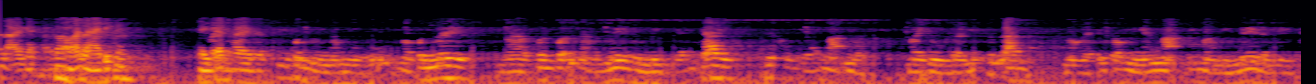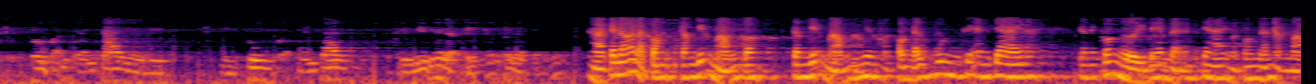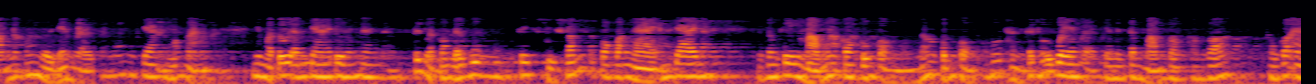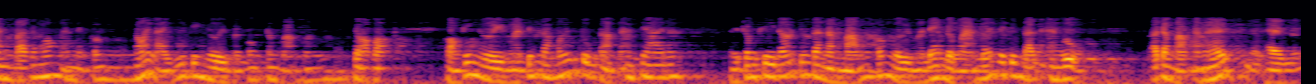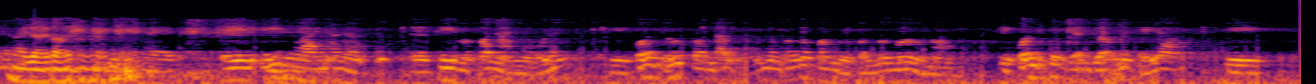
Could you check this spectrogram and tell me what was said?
hỏi lại cái con hỏi lại đi con. Thầy thầy thầy là khi con người nằm ngủ mà con mê mà con vẫn là mê thì mình sẽ ăn chay chứ không thể ăn mặn được. Mà dù là những thức ăn mà người ta cho mình ăn mặn nhưng mà mình mê là mình tôi vẫn phải ăn chay là vì mình tu và ăn chay thì như thế là tỉnh thức hay là tỉnh à cái đó là con trong giấc mộng con, trong giấc mộng, nhưng mà con đã quân cái ăn chay đó. Cho nên có người đem lại ăn chay mà con đã nằm mộng nó có người đem lại cái món chay món mặn. Nhưng mà tôi ăn chay tôi không ăn tức là con đã quân cái sự sống của con ban ngày ăn chay đó. Trong khi mộng con cũng còn, nó cũng còn nó thành cái thói quen rồi, cho nên trong mộng con không có không có ăn ba cái món ăn này, con nói lại với cái người mà con trong mộng con cho con. Còn cái người mà chúng ta mới tu tập ăn chay đó thì trong khi đó chúng ta nằm mộng có người mà đem đồ mặn đến để chúng ta ăn luôn. Ở trong mộng ăn hết. Thêm nữa rồi, rồi còn ý ý thứ hai nữa là ờ, khi mà con nằm ngủ đấy thì có những lúc con đã ngủ nhưng có lúc con người còn mơ mơ màng thì có những cái hiện tượng nó xảy ra thì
